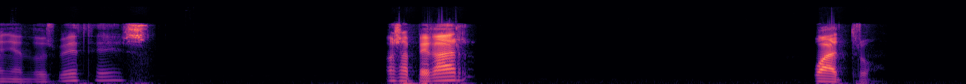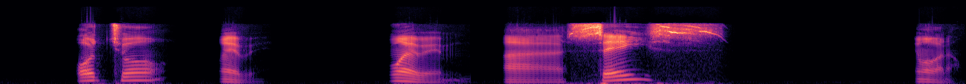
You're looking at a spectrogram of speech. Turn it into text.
Dos veces. Vamos a pegar 4, 8, 9. 9 más 6. Hemos ganado.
